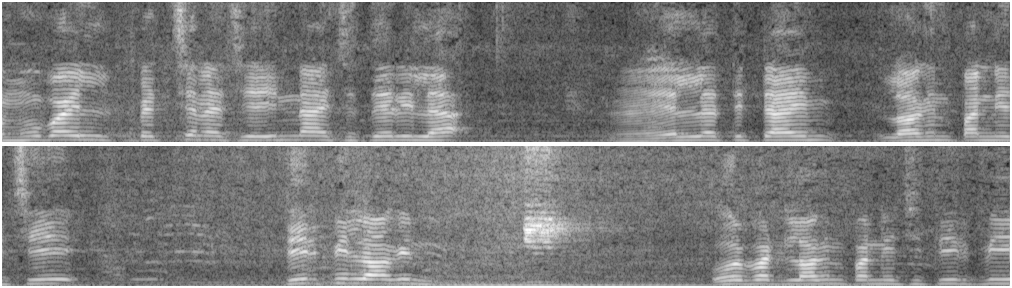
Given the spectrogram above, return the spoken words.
ಮೊಬೈಲ್ ಬೆಚ್ಚನಾಚಿ ಇನ್ನಾಚಿ ತೆರಿಲ್ಲ ಎಲ್ಲತಿ ಟೈಮ್ லாகின் பண்ணிச்சு திருப்பி லாகின் ஒரு பாட்டி லாகின் பண்ணிச்சு திருப்பி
